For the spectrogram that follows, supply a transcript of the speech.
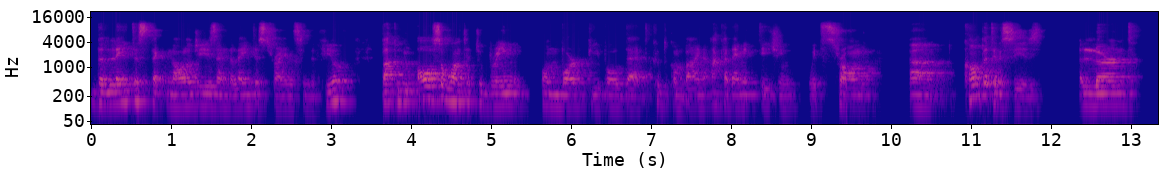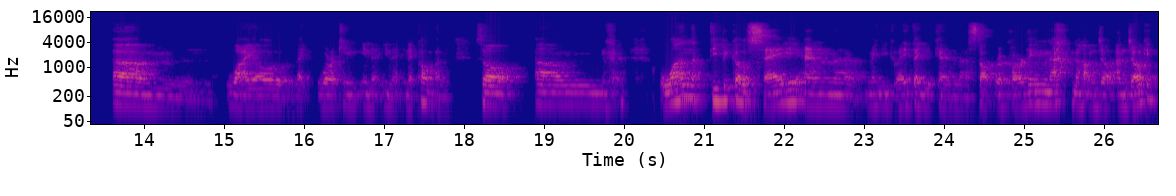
the latest technologies and the latest trends in the field. But we also wanted to bring on board people that could combine academic teaching with strong uh, competencies learned um, while like working in a, in a, in a company. So um, one typical say, and uh, maybe Greta, you can uh, stop recording now. no, I'm, jo I'm joking.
